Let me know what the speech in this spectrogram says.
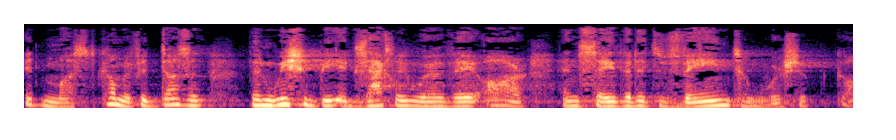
It must come. If it doesn't, then we should be exactly where they are and say that it's vain to worship God.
